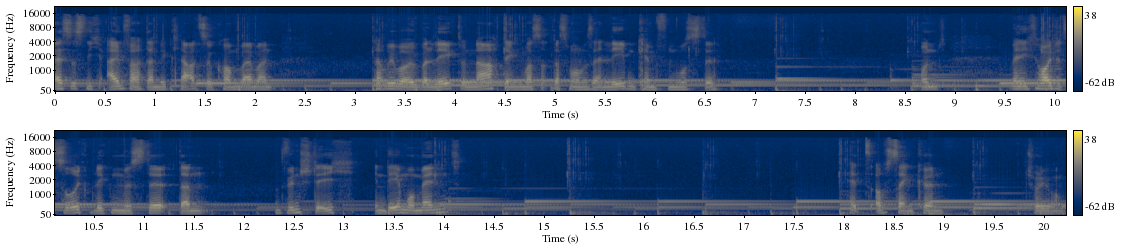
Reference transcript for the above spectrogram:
Es ist nicht einfach, damit klarzukommen, weil man darüber überlegt und nachdenkt, was, dass man um sein Leben kämpfen musste. Und wenn ich heute zurückblicken müsste, dann wünschte ich in dem Moment, hätte es auch sein können. Entschuldigung.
